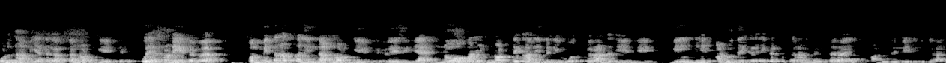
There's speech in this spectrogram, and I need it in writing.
ඔන්න අපි අඳගත්තා not gate එක. ඔය ක්‍රමයටම මම මෙතනත් අනින්න not gate එක. ලේසි කියන්නේ normally not එක අනින්න කිව්වොත් කරන්න තියෙන්නේ මේ මේ අණු දෙක එකතු කරන්න විතරයි. අණු දෙක එකතු කරන්න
